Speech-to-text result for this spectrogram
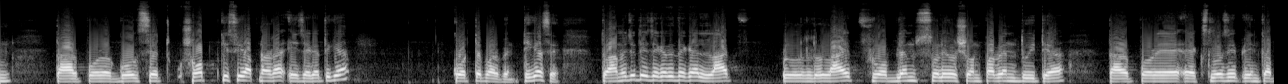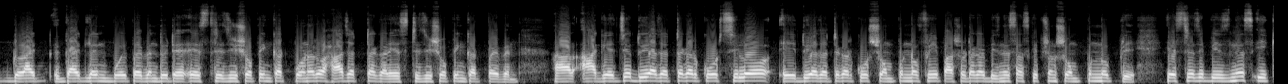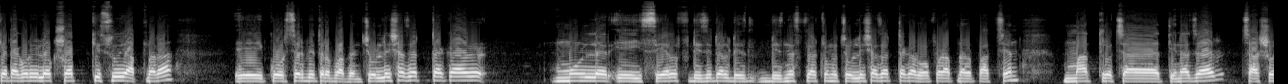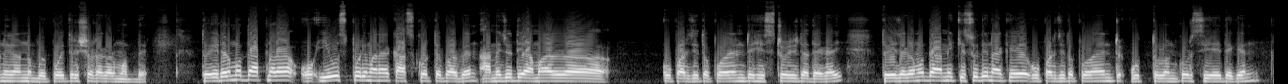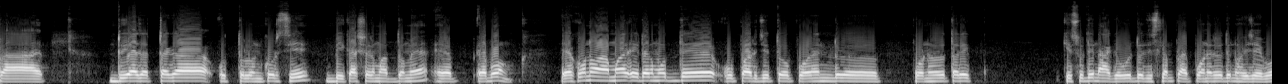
তারপর গোল সেট সব কিছুই আপনারা এই জায়গা থেকে করতে পারবেন, ঠিক আছে? তো আমি যদি এই জায়গাতে দেখাই লাইভ লাইভ প্রবলেম সলিউশন পাবেন দুইটা তারপরে এক্সক্লুসিভ ইনকাম গাইডলাইন বই পাবেন দুইটা এস জি শপিং কার্ড পনেরো হাজার টাকার এস শপিং কার্ড পাবেন আর আগে যে দুই হাজার টাকার কোর্স ছিল, এই দুই হাজার টাকার কোর্স সম্পূর্ণ ফ্রি পাঁচশো টাকার বিজনেস সাবস্ক্রিপশন সম্পূর্ণ free S G business E category লোক সব কিছুই আপনারা এই কোর্সের ভিতরে পাবেন। চল্লিশ হাজার টাকার মূল্যের এই সেলফ ডিজিটাল বিজনেস প্ল্যাটফর্মে চল্লিশ হাজার টাকার অফার আপনারা পাচ্ছেন, মাত্র তিন হাজার চারশো নিরানব্বই, পঁয়ত্রিশশো টাকার মধ্যে। তো এটার মধ্যে আপনারা ইউজ পরিমাণের কাজ করতে পারবেন। আমি যদি আমার উপার্জিত পয়েন্ট হিস্টোরিটা দেখাই, তো এই জায়গার মধ্যে আমি কিছুদিন আগে উপার্জিত পয়েন্ট উত্তোলন করছি, এই দেখেন, প্রায় দুই হাজার টাকা উত্তোলন করছি বিকাশের মাধ্যমে। এবং এখনও আমার এটার মধ্যে উপার্জিত পয়েন্ট পনেরো তারিখ কিছুদিন আগে উইড্রো দিছিলাম, প্রায় পনেরো দিন হয়ে যাব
